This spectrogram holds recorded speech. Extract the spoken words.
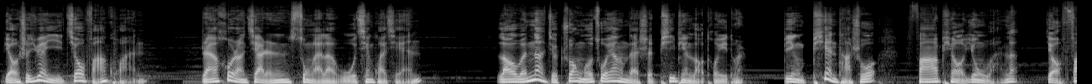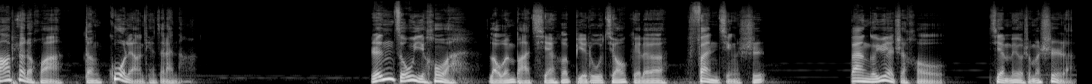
表示愿意交罚款，然后让家人送来了五千块钱。老文呢，就装模作样的是批评老头一顿，并骗他说。发票用完了，要发票的话，等过两天再来拿。人走以后啊，老文把钱和笔录交给了范警师。半个月之后，见没有什么事了，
